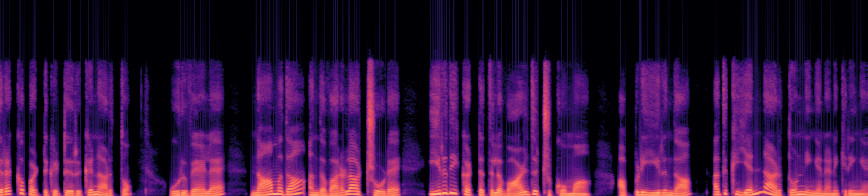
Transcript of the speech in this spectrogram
திறக்கப்பட்டுக்கிட்டு இருக்குன்னு அர்த்தம். ஒருவேளை நாம தான் அந்த வரலாற்றோட இறுதி கட்டத்துல வாழ்ந்துட்டு இருக்கோமா? அப்படி இருந்தா அதுக்கு என்ன அர்த்தம்னு நீங்க நினைக்கிறீங்க?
